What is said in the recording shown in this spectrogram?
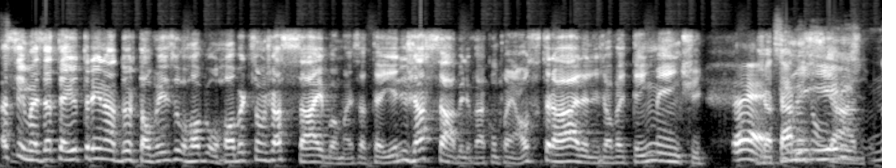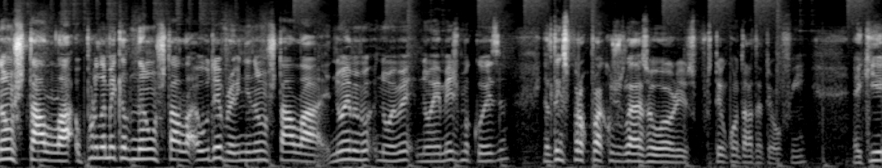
Assim, mas até aí o treinador, talvez o, Rob- o Robertson já saiba, mas até aí ele já sabe, ele vai acompanhar a Austrália, ele já vai ter em mente. é, Já tá Sim, no e ele- está, não está lá. O problema é que ele não está lá. O Dave Rainey não está lá. Não é, não, é, não é a mesma coisa. Ele tem que se preocupar com os Glasgow Warriors porque tem um contrato até ao fim. Aqui,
